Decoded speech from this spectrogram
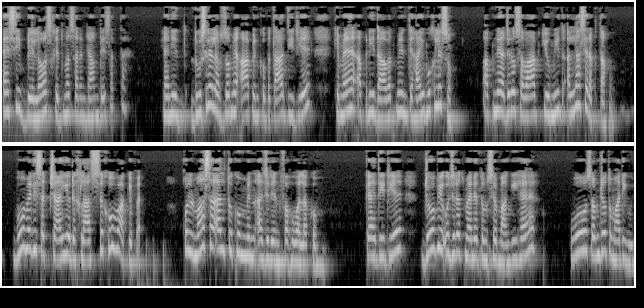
ایسی بے لوس خدمت سر انجام دے سکتا ہے؟ یعنی دوسرے لفظوں میں آپ ان کو بتا دیجیے کہ میں اپنی دعوت میں انتہائی مخلص ہوں، اپنے اجر و ثواب کی امید اللہ سے رکھتا ہوں۔ وہ میری سچائی اور اخلاص سے خوب واقف ہے۔ کل ماسا التکم من اجرین فہو الکم کہہ دیجیے جو بھی اجرت میں نے تم سے مانگی ہے، وہ سمجھو تمہاری ہوئی۔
